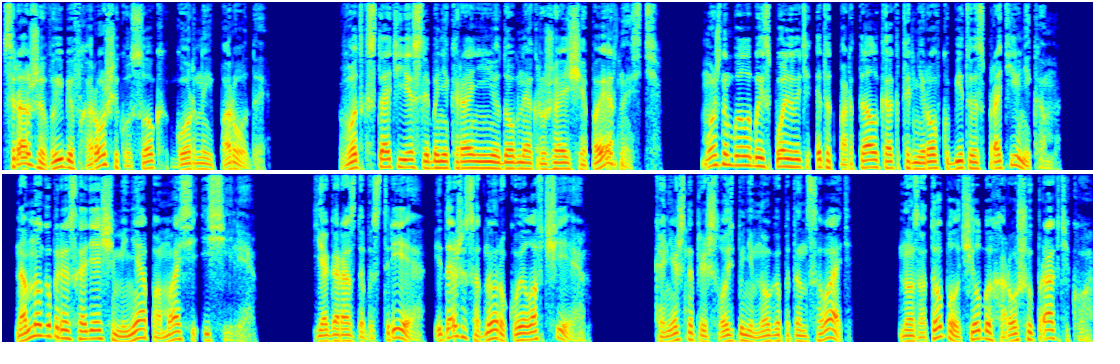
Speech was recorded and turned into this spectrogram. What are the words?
сразу же выбив хороший кусок горной породы. Вот, кстати, если бы не крайне неудобная окружающая поверхность, можно было бы использовать этот портал как тренировку битвы с противником, намного превосходящим меня по массе и силе. Я гораздо быстрее и даже с одной рукой ловчее. Конечно, пришлось бы немного потанцевать, но зато получил бы хорошую практику.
